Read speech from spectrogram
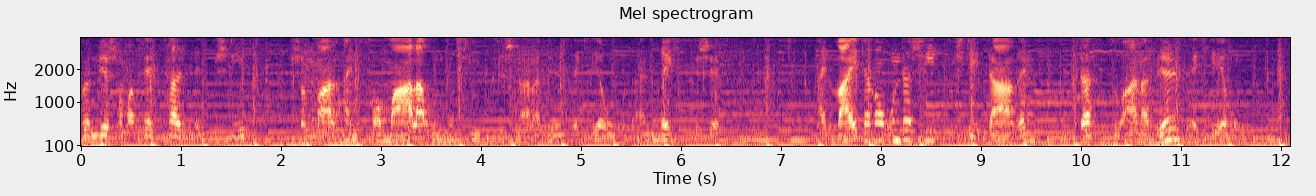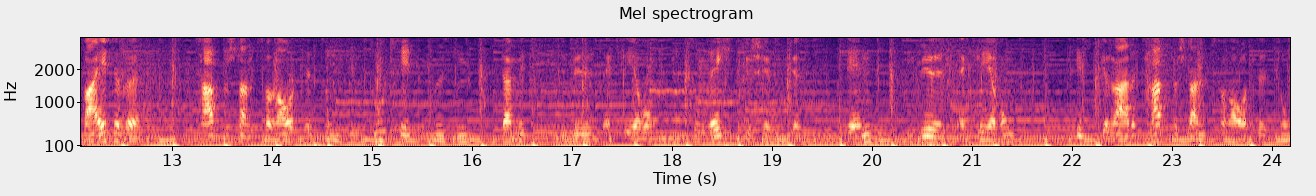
können wir schon mal festhalten, es besteht schon mal ein formaler Unterschied zwischen einer Willenserklärung und einem Rechtsgeschäft. Ein weiterer Unterschied besteht darin, dass zu einer Willenserklärung weitere Tatbestandsvoraussetzungen hinzutreten müssen, damit diese Willenserklärung zum Rechtsgeschäft wird. Denn die Willenserklärung ist gerade Tatbestandsvoraussetzung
